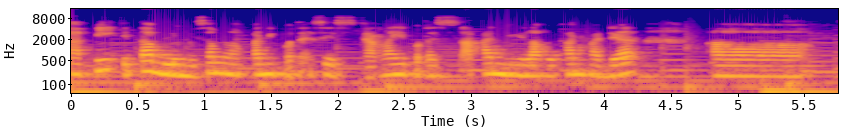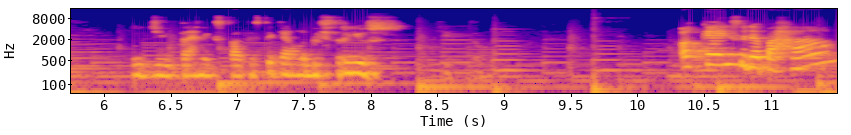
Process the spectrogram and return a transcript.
tapi kita belum bisa melakukan hipotesis karena hipotesis akan dilakukan pada uh, uji teknik statistik yang lebih serius Oke, okay, sudah paham?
